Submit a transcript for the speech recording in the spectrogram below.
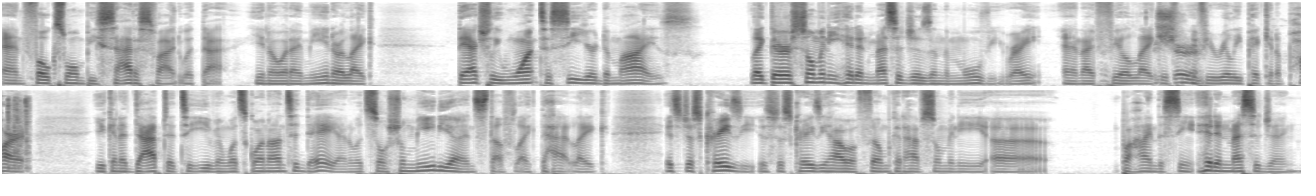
and folks won't be satisfied with that. You know what I mean? Or like they actually want to see your demise. Like there are so many hidden messages in the movie, right? And I feel like if, sure. if you really pick it apart, you can adapt it to even what's going on today and with social media and stuff like that. Like it's just crazy. It's just crazy how a film could have so many uh, behind the scene hidden messaging.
